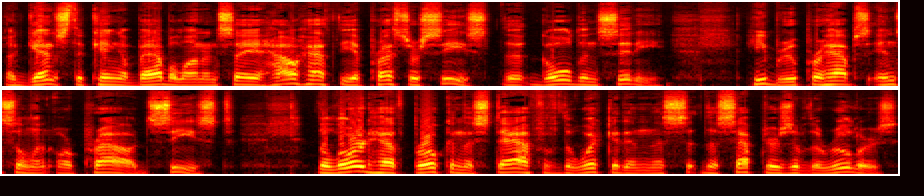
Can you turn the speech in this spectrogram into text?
against the king of Babylon, and say, How hath the oppressor ceased, the golden city? Hebrew, perhaps insolent or proud, ceased. The Lord hath broken the staff of the wicked and the, the scepters of the rulers.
